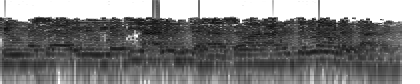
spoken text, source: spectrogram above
في المسائل التي علمتها سواء عملت بها أو لم تعمل.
